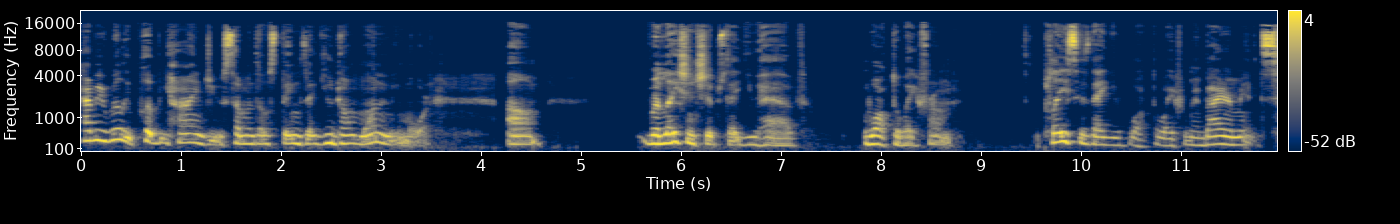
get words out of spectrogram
Have you really put behind you some of those things that you don't want anymore? Um, relationships that you have walked away from places that you've walked away from environments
